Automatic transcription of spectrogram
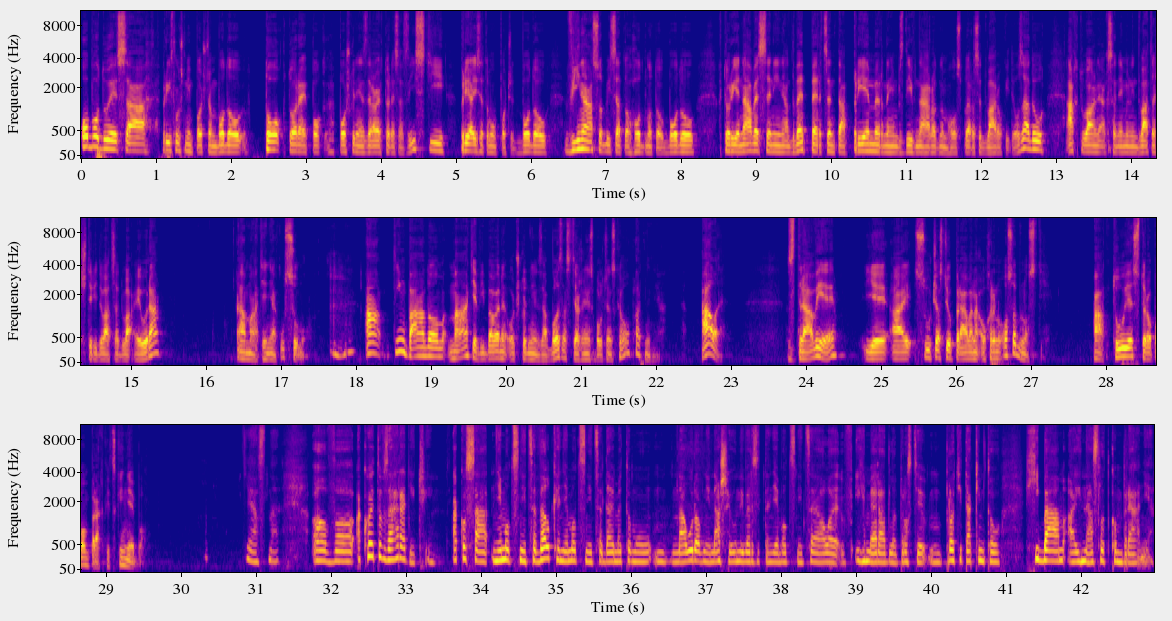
Oboduje sa príslušným počtom bodov to, ktoré poškodenie zdravia, ktoré sa zistí, prijali sa tomu počet bodov, vynásobí sa to hodnotou bodov, ktorý je navesený na 2% priemernej mzdy v národnom hospodárstve 2 roky dozadu. Aktuálne, ak sa nemýlim, 24-22 eur a máte nejakú sumu. Uh-huh. A tým pádom máte vybavené odškodnenie za bolesť a stiaženie spoločenského oplatnenia. Ale zdravie je aj súčasťou práva na ochranu osobnosti. A tu je stropom prakticky nebo. Jasné. V, ako je to v zahraničí? Ako sa nemocnice, veľké nemocnice, dajme tomu na úrovni našej univerzitnej nemocnice, ale v ich meradle proste proti takýmto chybám a ich následkom bránia?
